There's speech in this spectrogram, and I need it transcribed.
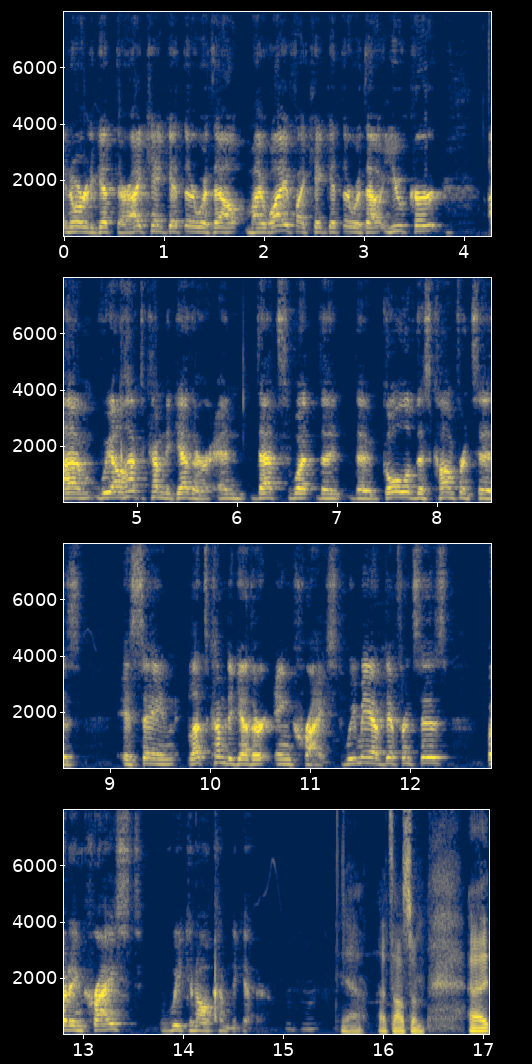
in order to get there. I can't get there without my wife. I can't get there without you, Kurt. Um, we all have to come together, and that's what the the goal of this conference is: is saying let's come together in Christ. We may have differences, but in Christ we can all come together. Mm-hmm. Yeah, that's awesome. Uh,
